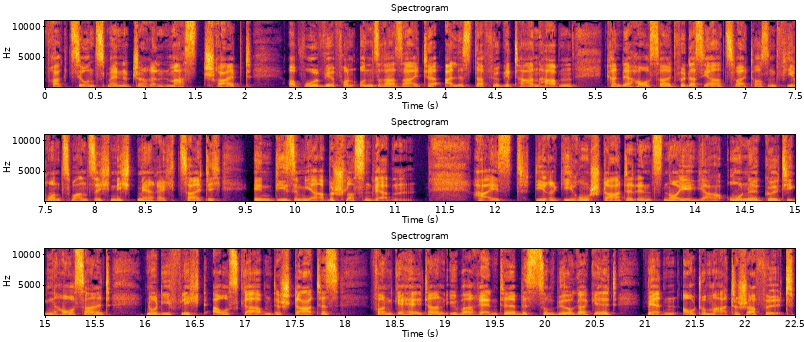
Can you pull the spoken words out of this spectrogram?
Fraktionsmanagerin Mast schreibt, obwohl wir von unserer Seite alles dafür getan haben, kann der Haushalt für das Jahr 2024 nicht mehr rechtzeitig in diesem Jahr beschlossen werden. Heißt, die Regierung startet ins neue Jahr ohne gültigen Haushalt, nur die Pflichtausgaben des Staates von Gehältern über Rente bis zum Bürgergeld werden automatisch erfüllt.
